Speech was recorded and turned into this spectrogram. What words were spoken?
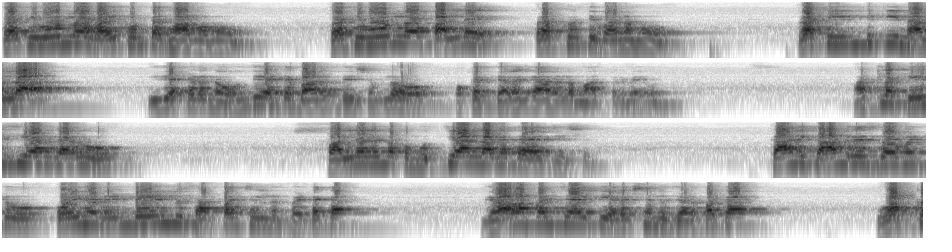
ప్రతి ఊర్లో వైకుంఠ ధామము ప్రతి ఊర్లో పల్లె ప్రకృతి వనము ప్రతి ఇంటికి నల్ల ఇది ఎక్కడన్నా ఉంది అంటే భారతదేశంలో ఒక తెలంగాణలో మాత్రమే ఉంది. అట్లా కేసీఆర్ గారు పల్లెలను ఒక ముత్యాల్లాగా తయారు చేసింది. కానీ కాంగ్రెస్ గవర్నమెంట్ పోయిన రెండేళ్ళు సర్పంచులను పెట్టక గ్రామ పంచాయతీ ఎలక్షన్లు జరపక ఒక్క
